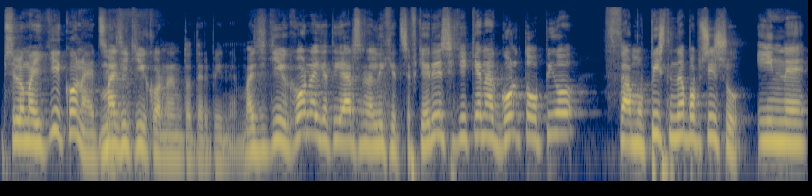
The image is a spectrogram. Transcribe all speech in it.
Ψιλομαγική εικόνα, έτσι. Μαζική εικόνα είναι το τερπί. ναι. Μαζική εικόνα γιατί η Arsenal είχε τις ευκαιρίες. Είχε και ένα γκολ το οποίο θα μου πεις την άποψή σου. Είναι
